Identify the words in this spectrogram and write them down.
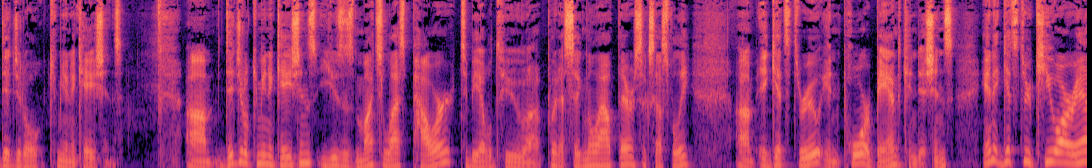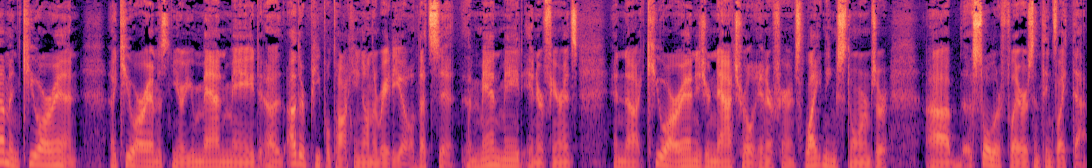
digital communications. Um, digital communications uses much less power to be able to uh, put a signal out there successfully. Um, it gets through in poor band conditions, and it gets through QRM and QRN. Uh, QRM is you know your man-made uh, other people talking on the radio. That's it, a man-made interference, and uh, QRN is your natural interference, lightning storms or uh, solar flares and things like that.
